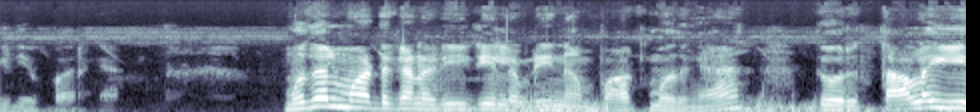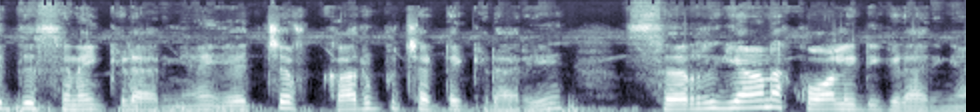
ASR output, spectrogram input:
வீடியோ பாருங்கள் முதல் மாட்டுக்கான டீட்டெயில் அப்படின்னு நம்ம பார்க்கும்போதுங்க இது ஒரு தலையீத்து சினை கிடாரிங்க ஹெச்எஃப் கருப்பு சட்டை கிடாரி சரியான குவாலிட்டி கிடாரிங்க.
